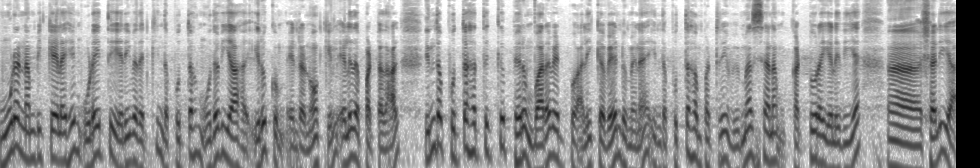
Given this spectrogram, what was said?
மூட நம்பிக்கைகளையும் உடைத்து எறிவதற்கு இந்த புத்தகம் உதவியாக இருக்கும் என்ற நோக்கில் எழுதப்பட்டதால் இந்த புத்தகத்துக்கு பெரும் வரவேற்பு அளிக்க வேண்டும் என இந்த புத்தகம் பற்றி விமர்சனம் கட்டுரை எழுதிய ஷலியா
